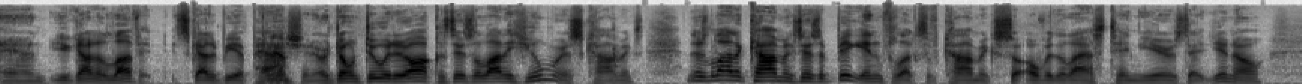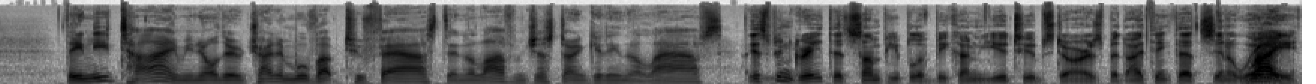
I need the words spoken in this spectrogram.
And you got to love it. It's got to be a passion. Or don't do it at all because there's a lot of humorous comics. And there's a lot of comics. There's a big influx of comics so, over the last 10 years that, you know, they need time. You know, they're trying to move up too fast, and a lot of them just aren't getting the laughs. It's been great that some people have become YouTube stars, but I think that's in a way Right.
